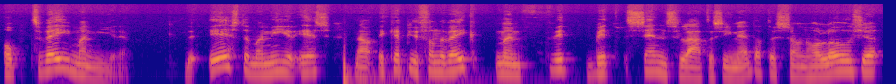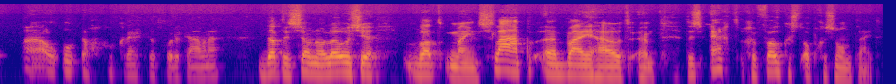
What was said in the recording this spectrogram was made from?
op twee manieren. De eerste manier is, nou, ik heb je van de week mijn Fitbit Sense laten zien. Hè? Dat is zo'n horloge. Oh, oh, hoe krijg ik dat voor de camera? Dat is zo'n horloge wat mijn slaap uh, bijhoudt. Uh, het is echt gefocust op gezondheid.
